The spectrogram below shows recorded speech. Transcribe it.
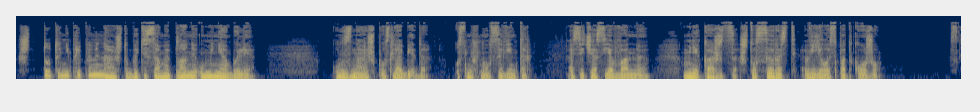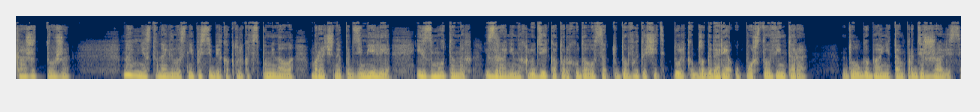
Что-то не припоминаю, чтобы эти самые планы у меня были. Узнаешь после обеда, усмехнулся Винтер. А сейчас я в ванную. Мне кажется, что сырость въелась под кожу. Скажет тоже. Но и мне становилось не по себе, как только вспоминала мрачное подземелье измотанных, израненных людей, которых удалось оттуда вытащить только благодаря упорству Винтера. Долго бы они там продержались.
